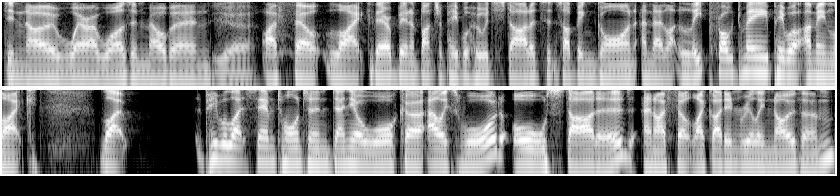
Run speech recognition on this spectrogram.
didn't know where I was in Melbourne. Yeah. I felt like there have been a bunch of people who had started since I've been gone, and they like leapfrogged me. People, I mean, like, like people like Sam Taunton, Danielle Walker, Alex Ward all started, and I felt like I didn't really know them.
